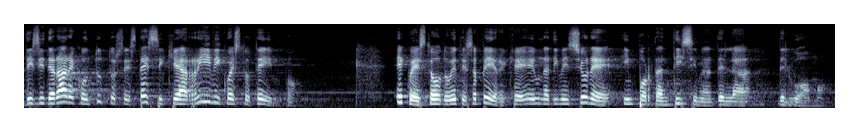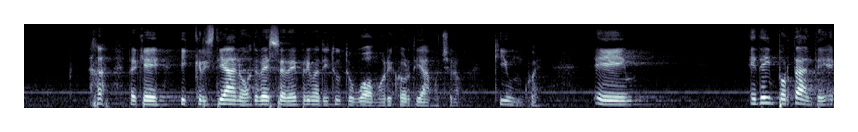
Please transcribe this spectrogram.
desiderare con tutto se stessi che arrivi questo tempo? E questo dovete sapere che è una dimensione importantissima della, dell'uomo, perché il cristiano deve essere prima di tutto uomo, ricordiamocelo, chiunque. E, ed è importante,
